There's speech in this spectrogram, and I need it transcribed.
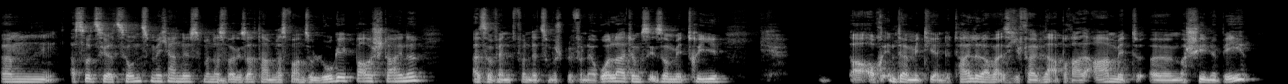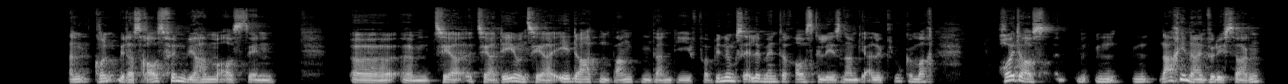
ähm, Assoziationsmechanismen, dass mhm. wir gesagt haben, das waren so Logikbausteine. Also wenn von der zum Beispiel von der Rohrleitungsisometrie auch intermittierende Teile da war. Also ich verbinde Apparat A mit äh, Maschine B. Dann konnten wir das rausfinden. Wir haben aus den äh, ähm, CAD und CAE-Datenbanken dann die Verbindungselemente rausgelesen, haben die alle klug gemacht. Heute aus im, im Nachhinein würde ich sagen,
